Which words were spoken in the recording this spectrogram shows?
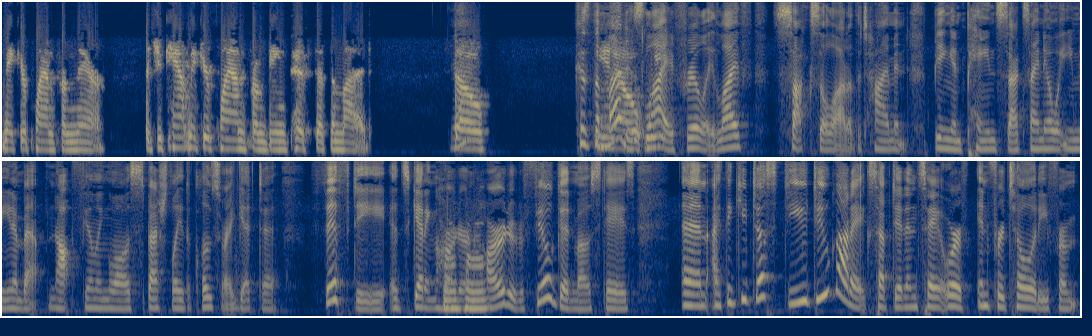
make your plan from there. But you can't make your plan from being pissed at the mud. Yeah. So, because the mud know, is life, really. Life sucks a lot of the time, and being in pain sucks. I know what you mean about not feeling well, especially the closer I get to 50, it's getting harder mm-hmm. and harder to feel good most days. And I think you just you do got to accept it and say, or infertility, from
